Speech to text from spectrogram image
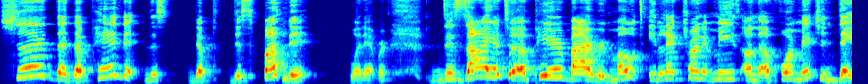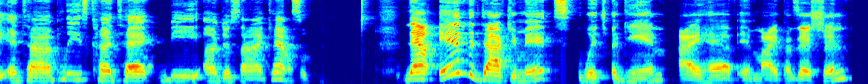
Should the dependent, the despondent whatever, desire to appear by remote electronic means on the aforementioned date and time, please contact the undersigned counsel. Now, in the documents, which again I have in my possession,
